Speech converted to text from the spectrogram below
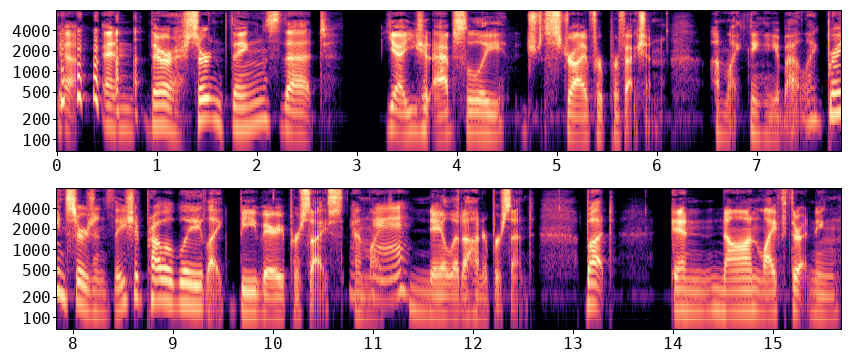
yeah. And there are certain things that, yeah, you should absolutely strive for perfection. I'm like thinking about like brain surgeons. They should probably like be very precise and like Mhm. nail it 100%. But in non life threatening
